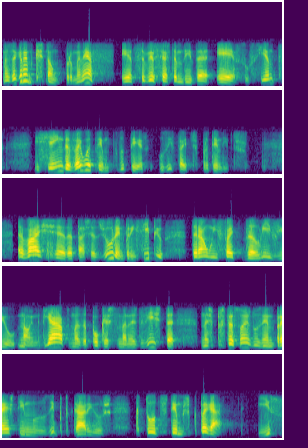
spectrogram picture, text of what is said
Mas a grande questão que permanece é de saber se esta medida é suficiente e se ainda veio a tempo ter os efeitos pretendidos. A baixa da taxa de juros, em princípio, terá um efeito de alívio não imediato, mas a poucas semanas de vista, nas prestações dos empréstimos hipotecários que todos temos que pagar. E isso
